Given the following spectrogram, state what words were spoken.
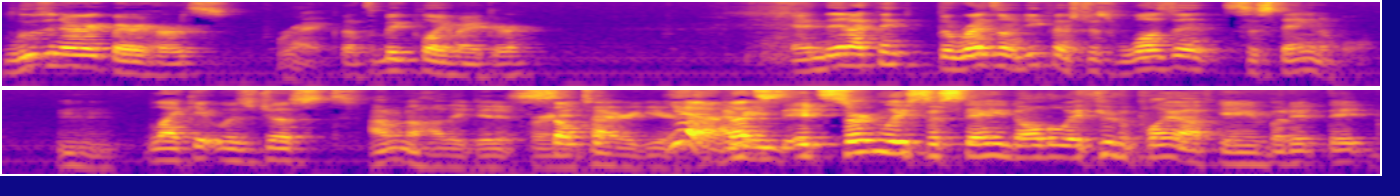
losing Eric Berry hurts. Right. That's a big playmaker. And then I think the red zone defense just wasn't sustainable. Like it was just I don't know how they did it for Something- an entire year. Yeah, I mean, it's certainly sustained all the way through the playoff game, but it, it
